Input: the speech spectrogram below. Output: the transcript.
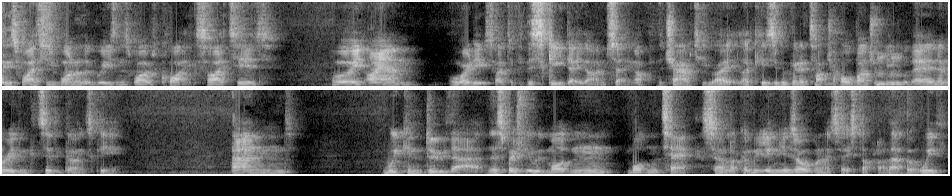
it's why this is one of the reasons why I was quite excited. Well, I am already excited for the ski day that I'm setting up for the charity, right? Like, is we're going to touch a whole bunch of mm-hmm. people there, never even considered going skiing. And we can do that, especially with modern modern tech. I sound like a million years old when I say stuff like that, but with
